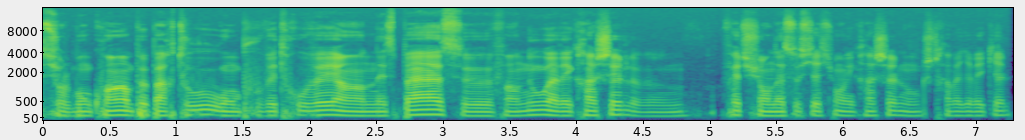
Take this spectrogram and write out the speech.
sur le bon coin, un peu partout où on pouvait trouver un espace. Enfin, nous, avec Rachel, en fait, je suis en association avec Rachel, donc je travaille avec elle.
